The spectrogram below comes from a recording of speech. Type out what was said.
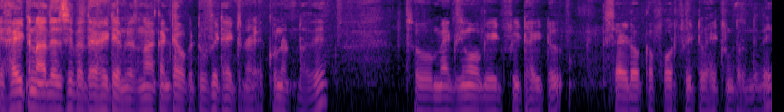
ఈ హైట్ నాకు తెలిసి పెద్ద హైట్ ఏం లేదు. నాకంటే ఒక టూ ఫీట్ హైట్ ఎక్కువ ఉంటుంది సో మ్యాక్సిమం ఒక ఎయిట్ ఫీట్ హైట్ సైడ్ ఒక ఫోర్ ఫీట్ హైట్ ఉంటుంది ఇది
